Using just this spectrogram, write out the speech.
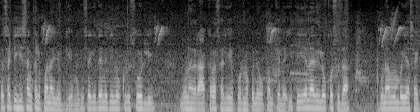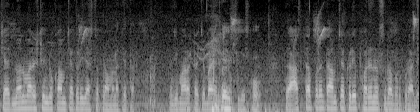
त्यासाठी ही संकल्पना योग्य आहे. म्हणजे जसं की त्यांनी ती नोकरी सोडली. दोन हजार अकरा साली हे पूर्णपणे ओपन केलं. इथे येणारी लोकंसुद्धा पुन्हा मुंबई या साईडचे आहेत. नॉन महाराष्ट्रीयन लोक आमच्याकडे जास्त प्रमाणात येतात. म्हणजे महाराष्ट्राच्या बाहेर. हो. तर आत्तापर्यंत आमच्याकडे फॉरेनरसुद्धा भरपूर आले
